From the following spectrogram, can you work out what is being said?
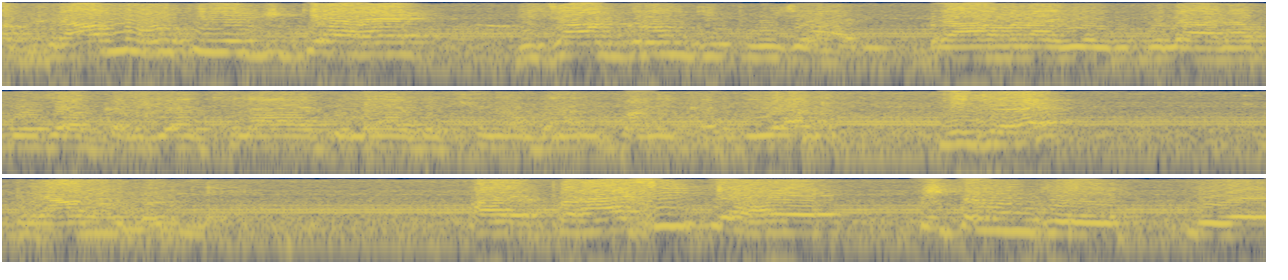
अब ब्राह्मण होते भूत यज्ञ क्या है? विजाग्रों की पूजा आदि ब्राह्मण आदि को बुलाना, पूजा कर दिया खिलाया, पिलाया, दक्षिणा, दान पानी कर दिया। ये जो है, ब्राह्मण भूत है। और पराशित क्या है? पितरों के लिए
